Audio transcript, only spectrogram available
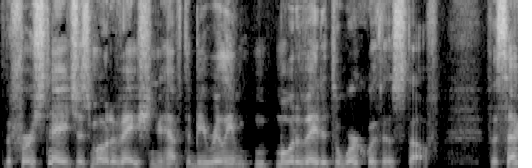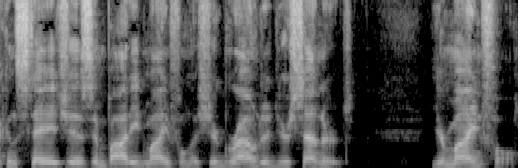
The first stage is motivation. You have to be really motivated to work with this stuff. The second stage is embodied mindfulness. You're grounded, you're centered, you're mindful.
